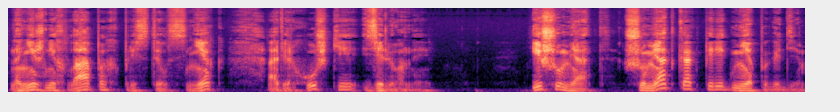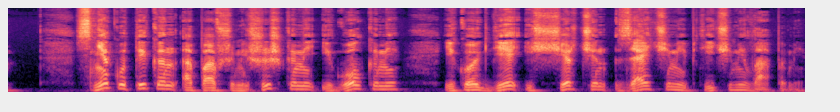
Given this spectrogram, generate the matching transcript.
На нижних лапах пристыл снег, а верхушки зеленые. И шумят, шумят, как перед непогодем. Снег утыкан опавшими шишками, иголками и кое-где исчерчен зайчими и птичьими лапами.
